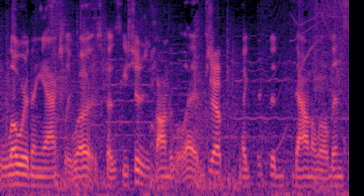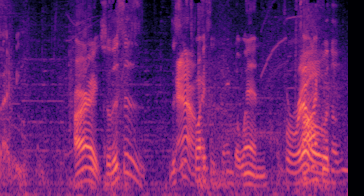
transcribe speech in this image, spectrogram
lower than he actually was because he should have just gone to the ledge. Yep. Like drifted down a little, then side B. All right, so this is this Damn. is Twice's game to win. For Sonic real. with a lead.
